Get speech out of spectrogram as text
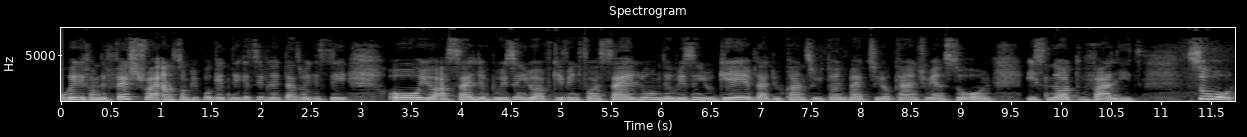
already from the first try and some people get negative letters where they say oh your asylum the reason you have given for asylum the reason you gave that you can't return back to your country and so on is not valid. So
